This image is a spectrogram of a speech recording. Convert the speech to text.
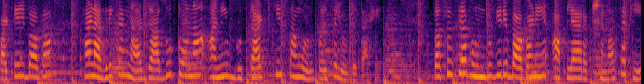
पाटील बाबा हा नागरिकांना जादू टोना आणि भुताटकी सांगून पैसे लुटत आहे. तसंच या भोंदुगिरी बाबाने आपल्या रक्षणासाठी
